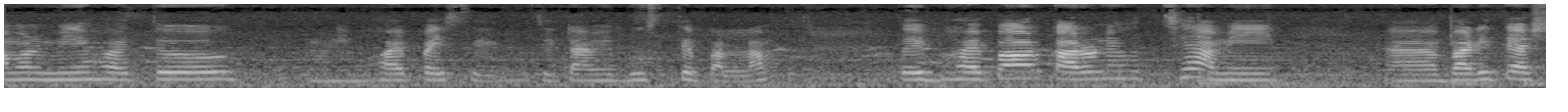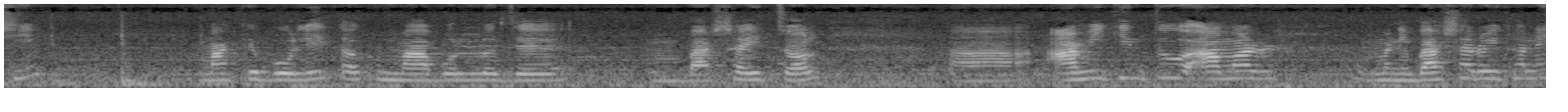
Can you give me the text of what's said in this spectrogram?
আমার মেয়ে হয়তো ভয় পাইছে, যেটা আমি বুঝতে পারলাম। তো এই ভয় পাওয়ার কারণে হচ্ছে আমি বাড়িতে আসি। মাকে বলি, তখন মা বলল যে বাসায় চল। আমি কিন্তু আমার মানে বাসার ওইখানে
